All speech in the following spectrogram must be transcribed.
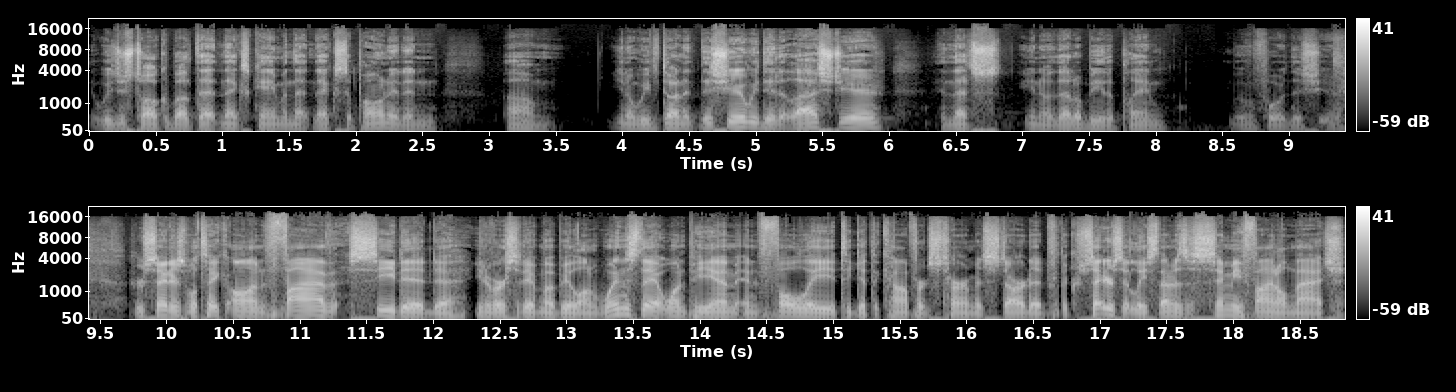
We just talk about that next game and that next opponent. And, um, you know, we've done it this year. We did it last year, and that's, you know, that'll be the plan moving forward this year. Crusaders will take on five seeded University of Mobile on Wednesday at 1 p.m. in Foley to get the conference tournament started. For the Crusaders, at least, that is a semifinal match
